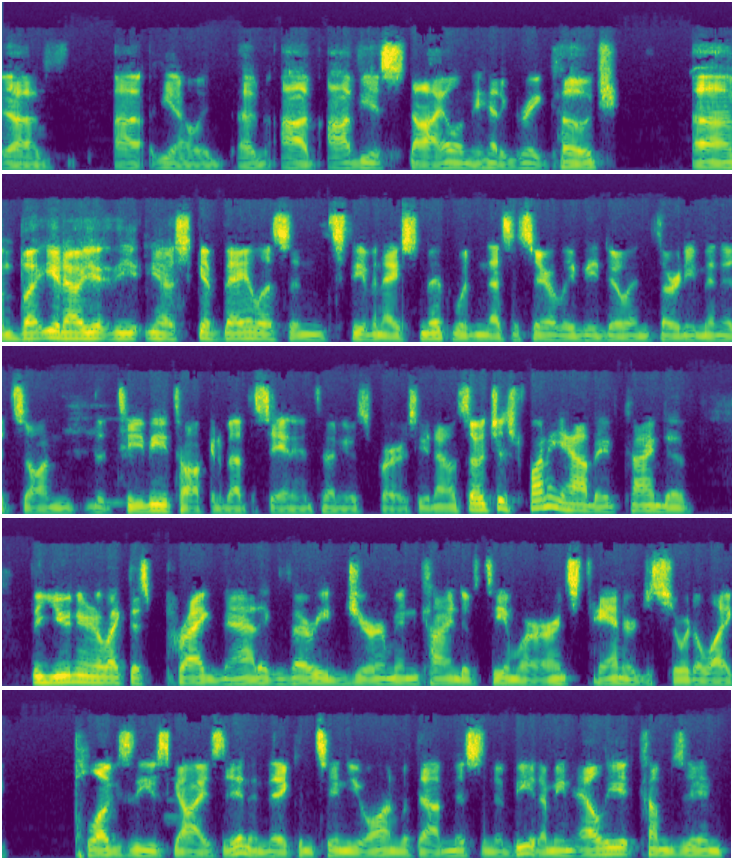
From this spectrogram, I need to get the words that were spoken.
uh, uh, you know, an ob- obvious style and they had a great coach. Um, but you know, you, you know, Skip Bayless and Stephen A. Smith wouldn't necessarily be doing 30 minutes on the TV talking about the San Antonio Spurs, you know? So it's just funny how they've kind of, the Union are like this pragmatic, very German kind of team where Ernst Tanner just sort of like plugs these guys in and they continue on without missing a beat. I mean, Elliott comes in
